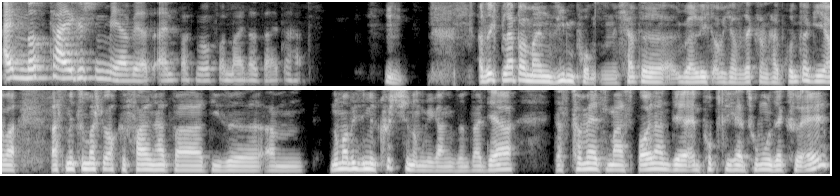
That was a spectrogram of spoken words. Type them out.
einen nostalgischen Mehrwert einfach nur von meiner Seite hat. Hm. Also ich bleibe bei meinen sieben Punkten. Ich hatte überlegt, ob ich auf sechseinhalb runtergehe, aber was mir zum Beispiel auch gefallen hat, war diese ähm, Nummer, wie sie mit Christian umgegangen sind, weil der, das können wir jetzt mal spoilern, der entpuppt sich als homosexuell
